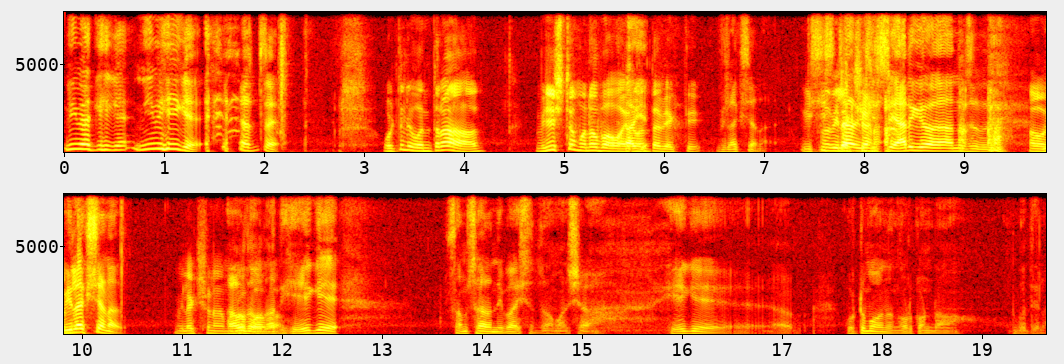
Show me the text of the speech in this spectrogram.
ನೀವು ಯಾಕೆ ಹೀಗೆ? ನೀವು ಹೀಗೆ. ಅಷ್ಟೇ. ಒಟ್ಟಿನಲ್ಲಿ ಒಂಥರ ವಿಶಿಷ್ಟ ಮನೋಭಾವ ಇರುವಂಥ ವ್ಯಕ್ತಿ. ವಿಲಕ್ಷಣ. ವಿಶಿಷ್ಟ ಯಾರಿಗೆ ವಿಲಕ್ಷಣ ಅದು. ವಿಲಕ್ಷಣ ಹೌದು ಅದು ಹೇಗೆ ಸಂಸಾರ ನಿಭಾಯಿಸಿದ ಮನುಷ್ಯ ಹೇಗೆ ಕುಟುಂಬವನ್ನು ನೋಡಿಕೊಂಡ ಗೊತ್ತಿಲ್ಲ.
